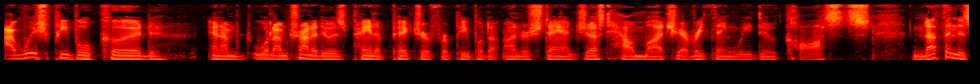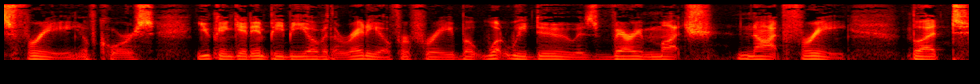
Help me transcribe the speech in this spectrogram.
I wish people could. And I'm, what I'm trying to do is paint a picture for people to understand just how much everything we do costs. Nothing is free, of course. You can get MPB over the radio for free, but what we do is very much not free. But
